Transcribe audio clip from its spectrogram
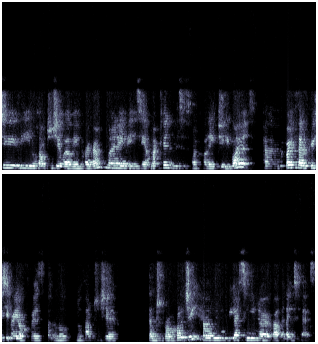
to the Northamptonshire Wellbeing Programme. My name is Leanne Macklin and this is my colleague Julie Wyatt. Um, we're both therapeutic radiographers at the Northamptonshire Centre for Oncology and we will be letting you know about the late effects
